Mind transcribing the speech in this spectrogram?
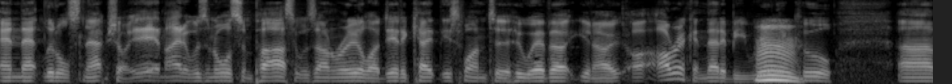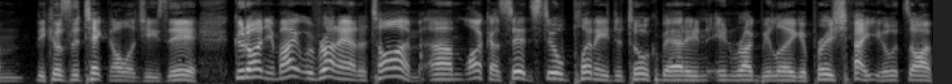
And that little snapshot, yeah, mate, it was an awesome pass. It was unreal. I dedicate this one to whoever, you know. I, I reckon that'd be really mm. cool um, because the technology's there. Good on you, mate. We've run out of time. Um, like I said, still plenty to talk about in, in rugby league. Appreciate your time.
